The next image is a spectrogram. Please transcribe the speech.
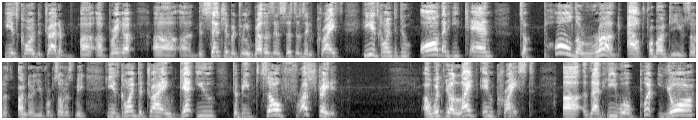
He is going to try to uh, uh, bring up uh, dissension between brothers and sisters in Christ. He is going to do all that he can pull the rug out from under you, so to under you, from so to speak. He is going to try and get you to be so frustrated uh, with your life in Christ uh, that he will put your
